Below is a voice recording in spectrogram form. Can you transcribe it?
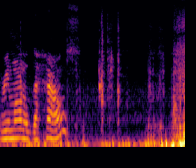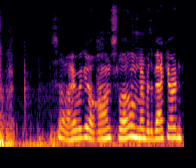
remodeled the house. So here we go, on slow. Remember the backyard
